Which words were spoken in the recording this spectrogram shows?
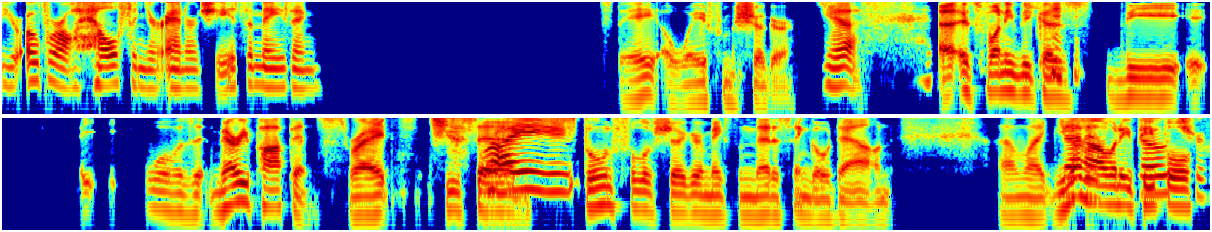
your overall health and your energy. It's amazing. Stay away from sugar. Yes, uh, it's funny because the what was it? Mary Poppins, right? She said, right. "Spoonful of sugar makes the medicine go down." I'm like, you that know how many so people true.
